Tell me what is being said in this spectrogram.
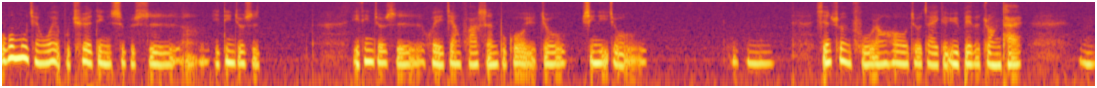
不过目前我也不确定是不是嗯，一定就是，一定就是会这样发生。不过也就心里就嗯，先顺服，然后就在一个预备的状态。嗯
